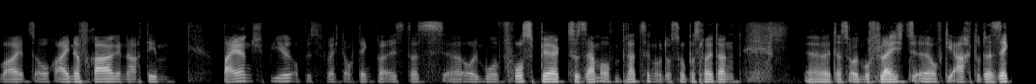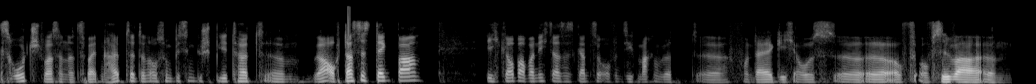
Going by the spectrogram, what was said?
war jetzt auch eine Frage nach dem Bayern-Spiel, ob es vielleicht auch denkbar ist, dass äh, Olmo Forsberg zusammen auf dem Platz sind oder Soboslai dann, äh, dass Olmo vielleicht äh, auf die 8 oder 6 rutscht, was er in der zweiten Halbzeit dann auch so ein bisschen gespielt hat. Ähm, ja, auch das ist denkbar. Ich glaube aber nicht, dass es ganz so offensiv machen wird. Äh, von daher gehe ich aus, äh, auf, auf Silva, ähm,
